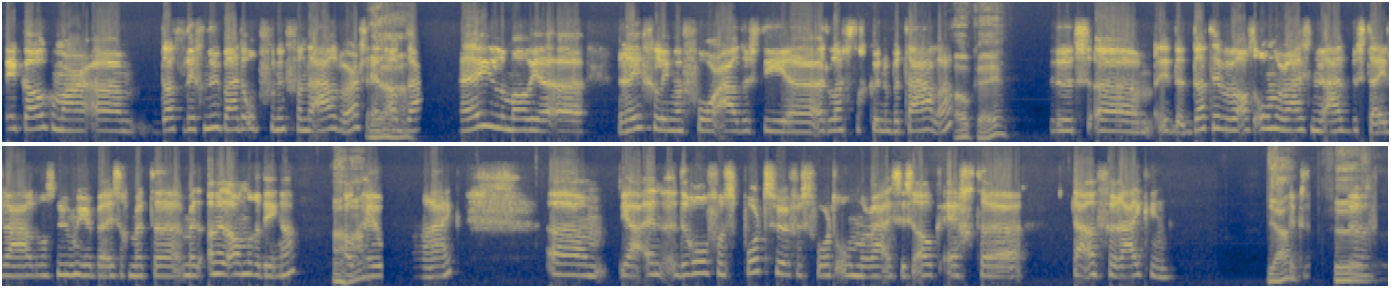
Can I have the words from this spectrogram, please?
ik ook, maar ehm, dat ligt nu bij de opvoeding van de ouders. En ook daar hele mooie eh, regelingen voor ouders die eh, het lastig kunnen betalen. Oké. Dus ehm, dat hebben we als onderwijs nu uitbesteed. We houden ons nu meer bezig met, eh, met, met andere dingen. Aha. Ook heel belangrijk. Ehm, ja, en de rol van sportservice voor het onderwijs is ook echt ja, een verrijking. Ja? Ze-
